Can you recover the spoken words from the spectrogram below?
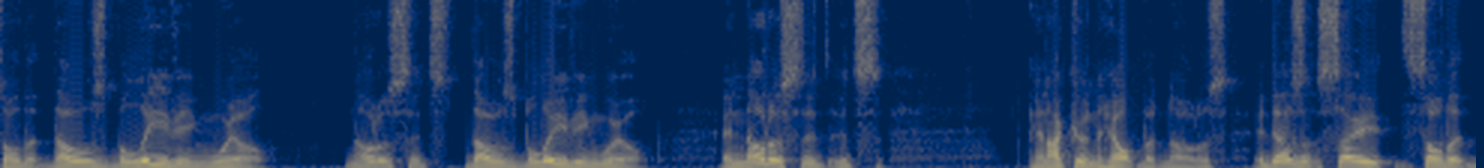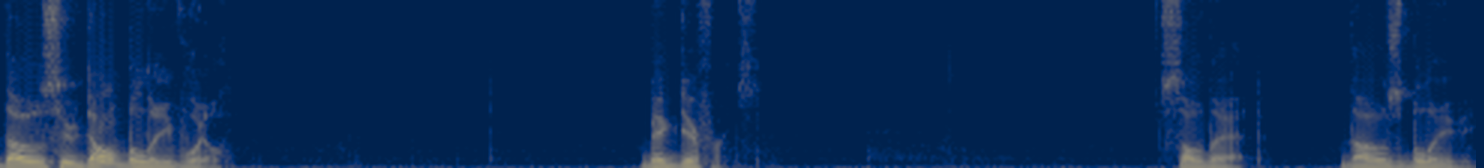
So that those believing will. Notice it's those believing will. And notice that it's, and I couldn't help but notice, it doesn't say so that those who don't believe will. Big difference. So that those believing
